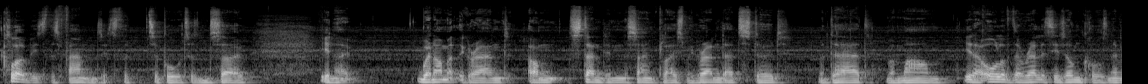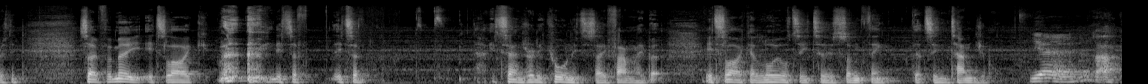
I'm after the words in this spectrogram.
club is the fans, it's the supporters, and so, you know, when I'm at the ground, I'm standing in the same place. My granddad stood, my dad, my mum, you know, all of the relatives, uncles, and everything. So for me, it's like it's a it's a. It sounds really corny to say family, but it's like a loyalty to something that's intangible. Yeah, I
